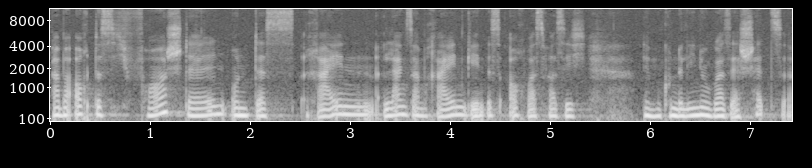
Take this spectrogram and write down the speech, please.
Aber auch das sich vorstellen und das rein, langsam reingehen ist auch was, was ich im Kundalini-Yoga sehr schätze.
